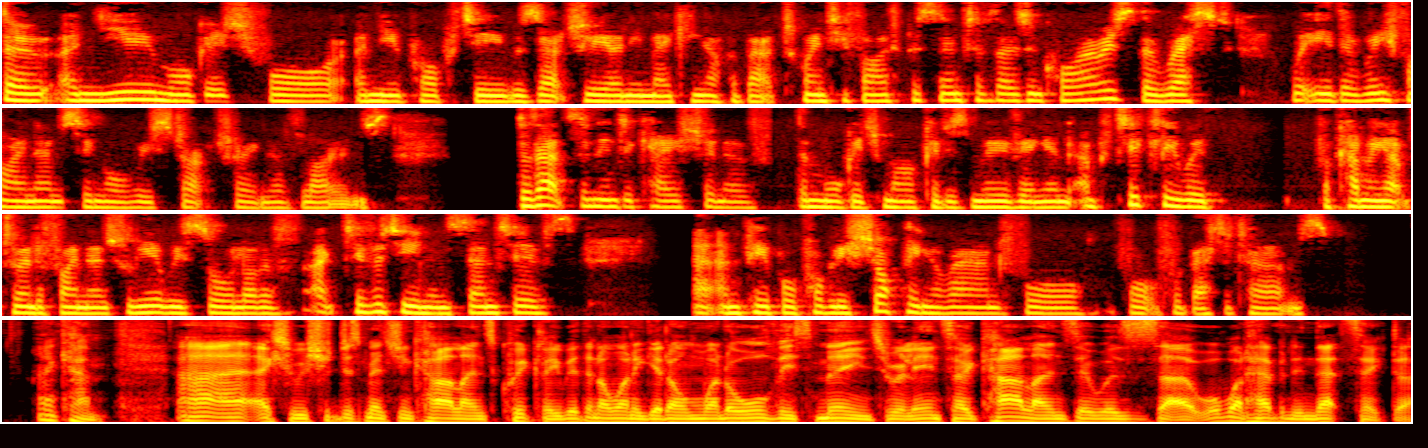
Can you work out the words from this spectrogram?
So a new mortgage for a new property was actually only making up about 25% of those inquiries. The rest were either refinancing or restructuring of loans. So that's an indication of the mortgage market is moving. And, and particularly with for coming up to end of financial year, we saw a lot of activity and incentives and people probably shopping around for, for, for better terms. Okay. Uh, actually, we should just mention car loans quickly, but then I want to get on what all this means, really. And so, car loans, there was uh, well, what happened in that sector?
